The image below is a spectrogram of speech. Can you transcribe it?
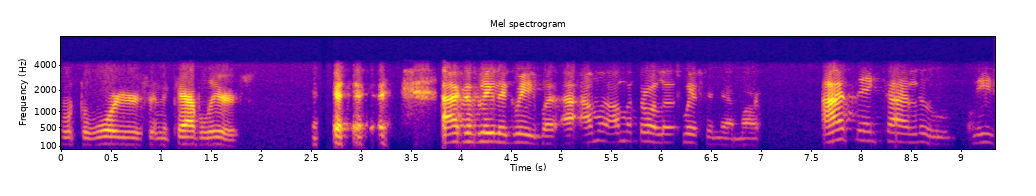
with the Warriors and the Cavaliers. I completely agree, but I, I'm gonna, I'm gonna throw a little twist in there, Mark. I think Ty Lue needs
